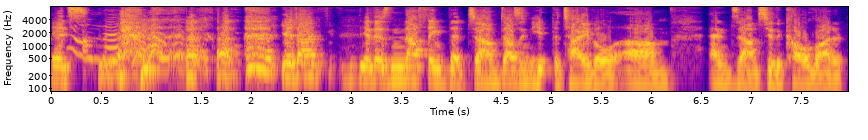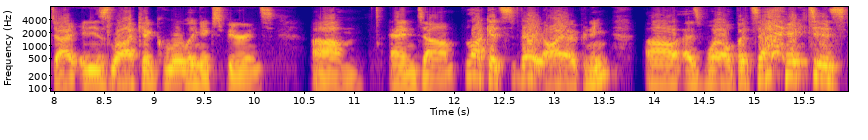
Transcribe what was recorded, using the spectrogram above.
it's oh, yeah, don't, yeah, there's nothing that um, doesn't hit the table um, and um, see the cold light of day. It is like a grueling experience. Um, and um, like it's very eye opening uh, as well. But uh, it is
